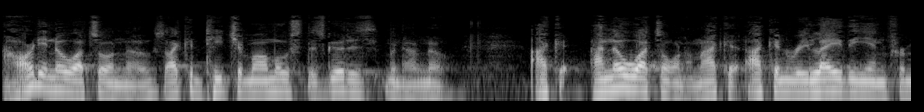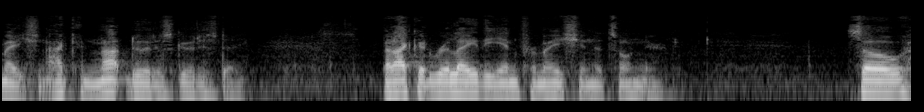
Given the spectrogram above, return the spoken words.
I already know what's on those. I could teach them almost as good as, no, no. I, could, I know what's on them. I, could, I can relay the information. I cannot do it as good as they. But I could relay the information that's on there. So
